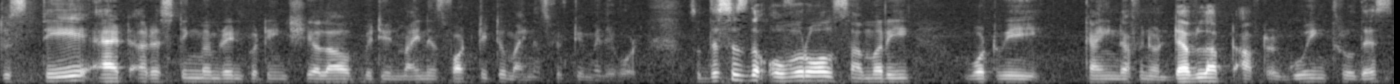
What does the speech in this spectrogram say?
to stay at a resting membrane potential of between minus 40 to minus 50 millivolt. So, this is the overall summary what we kind of you know developed after going through this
